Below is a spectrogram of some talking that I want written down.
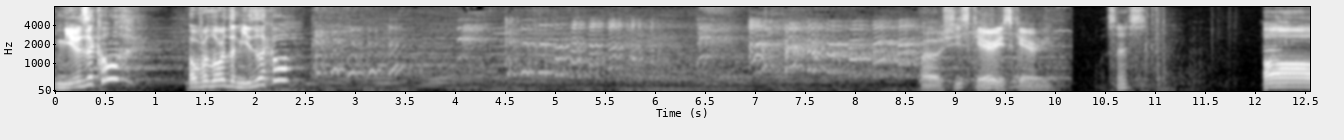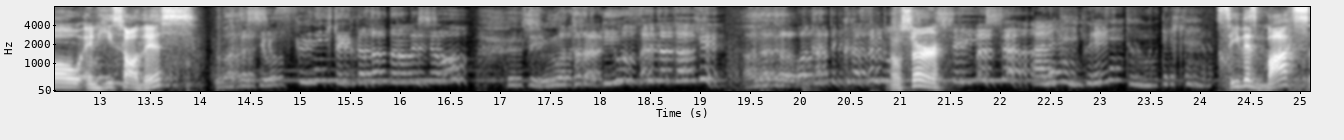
musical? Overlord the musical? Bro, she's scary, scary. What's this? Oh, and he saw this? No, sir. See this box?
